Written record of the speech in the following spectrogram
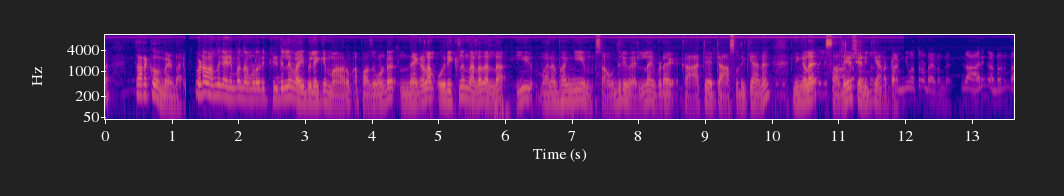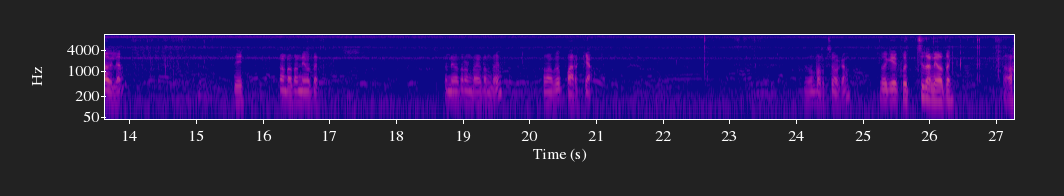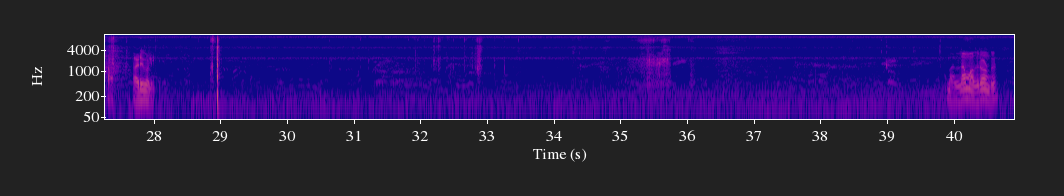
തർക്കവും വേണ്ട. ഇവിടെ വന്നു കഴിയുമ്പോൾ നമ്മളൊരു കിടിലൻ വൈബിലേക്ക് മാറും. അപ്പോൾ അതുകൊണ്ട് നെകളം ഒരിക്കലും നല്ലതല്ല. ഈ വനഭംഗിയും സൗന്ദര്യവും എല്ലാം ഇവിടെ കാറ്റേറ്റ് ആസ്വദിക്കാൻ നിങ്ങളെ സതേ ക്ഷണിക്കുകയാണ് കേട്ടോ. തണ്ണിമത്തം ഉണ്ടായിട്ടുണ്ട്. ഇത് ആരും കണ്ടിട്ടുണ്ടാവില്ല. തണ്ണി കണ്ടോ തണ്ണിമത്തൻ തണ്ണിമത്തൻ ഉണ്ടായിട്ടുണ്ട്. നമുക്ക് പറിക്കാം. ഇതൊന്ന് പറിച്ചു നോക്കാം. നോക്കിയേ കൊച്ചു തണ്ണിമത്തൻ. ആഹാ അടിപൊളി. നല്ല മധുരമുണ്ട്.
